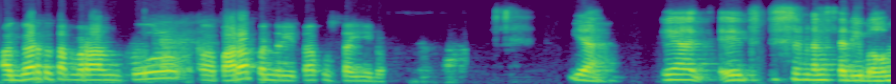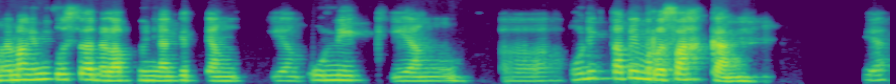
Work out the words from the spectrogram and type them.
agar tetap merangkul uh, para penderita kusta ini, dok? Ya, ya itu senang tadi bahwa memang ini kusta adalah penyakit yang yang unik, yang uh, unik tapi meresahkan, ya.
